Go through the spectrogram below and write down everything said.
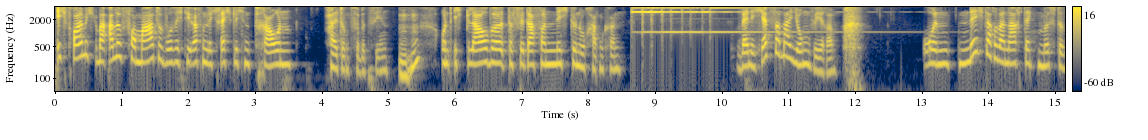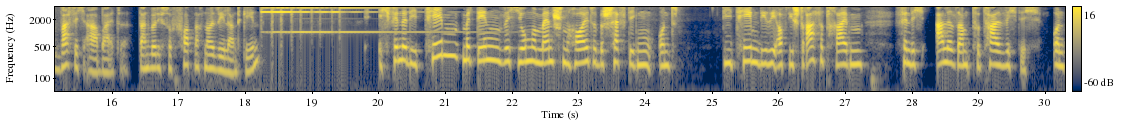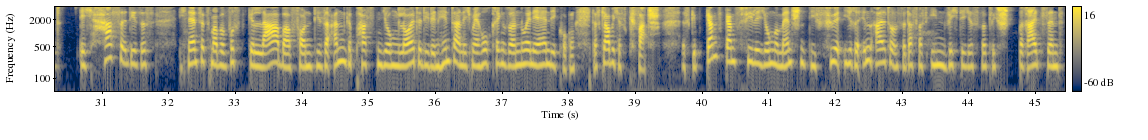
Ich freue mich über alle Formate, wo sich die öffentlich-rechtlichen trauen, Haltung zu beziehen. Mhm. Und ich glaube, dass wir davon nicht genug haben können. Wenn ich jetzt noch mal jung wäre und nicht darüber nachdenken müsste, was ich arbeite, dann würde ich sofort nach Neuseeland gehen. Ich finde die Themen, mit denen sich junge Menschen heute beschäftigen und die Themen, die sie auf die Straße treiben, finde ich allesamt total wichtig. Und ich hasse dieses, ich nenne es jetzt mal bewusst Gelaber von diese angepassten jungen Leute, die den Hintern nicht mehr hochkriegen, sondern nur in ihr Handy gucken. Das glaube ich ist Quatsch. Es gibt ganz, ganz viele junge Menschen, die für ihre Inhalte und für das, was ihnen wichtig ist, wirklich bereit sind,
